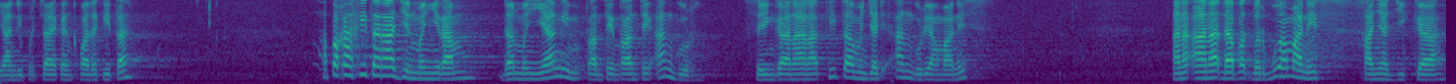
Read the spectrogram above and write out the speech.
yang dipercayakan kepada kita? Apakah kita rajin menyiram dan menyiangi ranting-ranting anggur sehingga anak-anak kita menjadi anggur yang manis? Anak-anak dapat berbuah manis hanya jika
